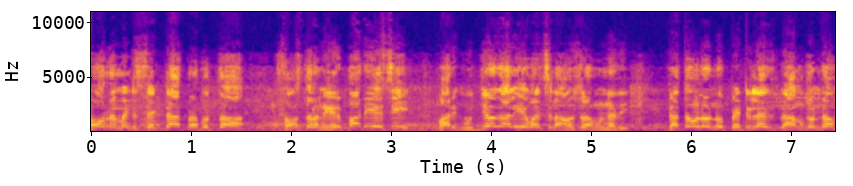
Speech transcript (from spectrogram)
గవర్నమెంట్ సెక్టార్ ప్రభుత్వ సంస్థలను ఏర్పాటు చేసి వారికి ఉద్యోగాలు ఇవ్వాల్సిన అవసరం ఉన్నది. గతంలో నువ్వు ఫెర్టిలైజ్ రామగుండం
